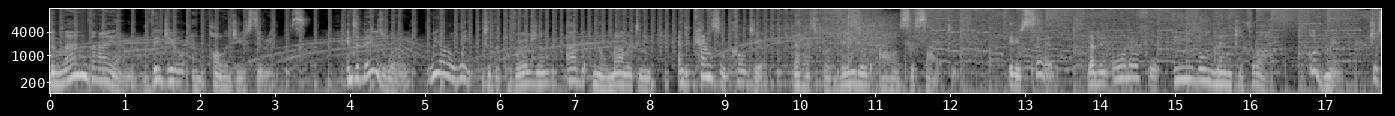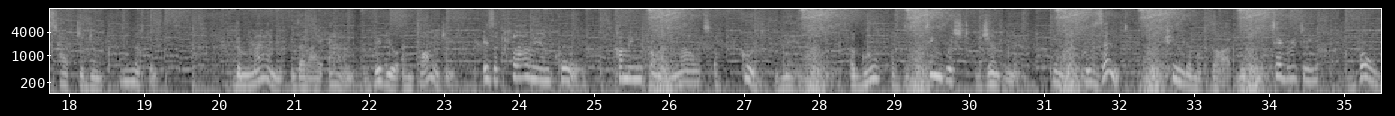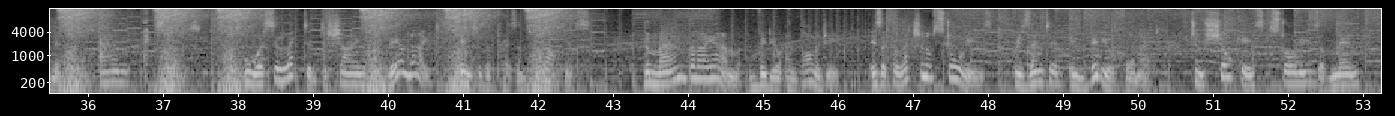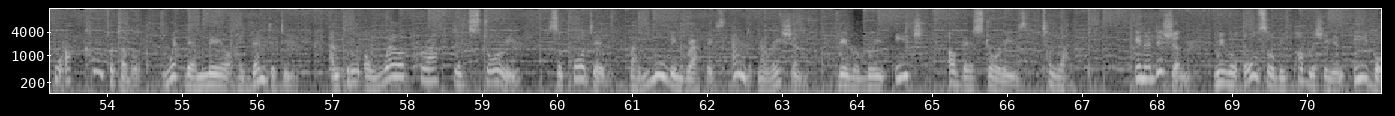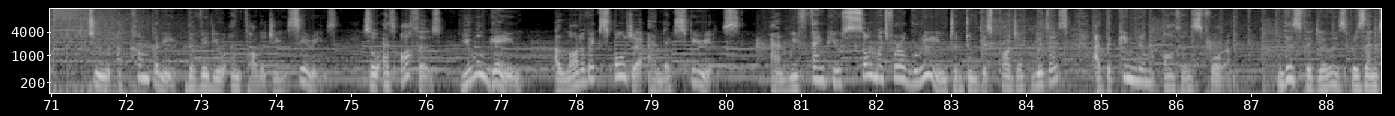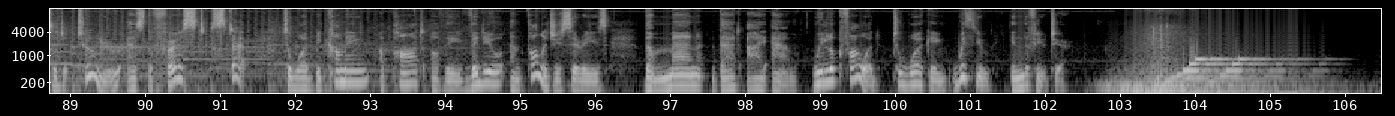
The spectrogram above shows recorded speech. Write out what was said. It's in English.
The Man That I Am video anthology series. In today's world, we are awake to the perversion, abnormality, and cancel culture that has pervaded our society. It is said that in order for evil men to thrive, good men just have to do nothing. The Man That I Am video anthology is a clarion call coming from the mouths of good men, a group of distinguished gentlemen who represent the kingdom of God with integrity, boldness, and excellence, who were selected to shine their light into the present darkness. The Man That I Am video anthology is a collection of stories presented in video format to showcase stories of men who are comfortable with their male identity and through a well-crafted story supported by moving graphics and narration, they will bring each of their stories to life. In addition, we will also be publishing an ebook to accompany the video anthology series. So as authors, you will gain a lot of exposure and experience. And we thank you so much for agreeing to do this project with us at the Kingdom Authors Forum. This video is presented to you as the first step toward becoming a part of the video anthology series, The Man That I Am. We look forward to working with you in the future.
